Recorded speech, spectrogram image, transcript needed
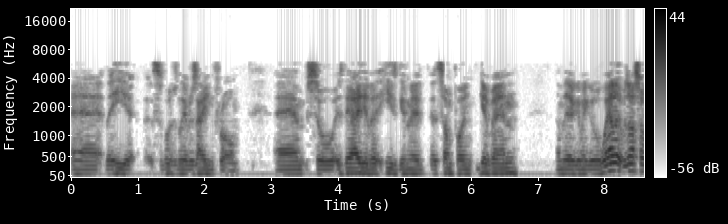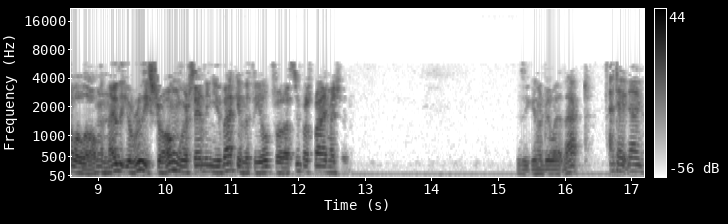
uh, that he supposedly resigned from. Um, so is the idea that he's gonna at some point give in and they're gonna go, well, it was us all along and now that you're really strong, we're sending you back in the field for a super spy mission. Is it gonna be like that? I don't know.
